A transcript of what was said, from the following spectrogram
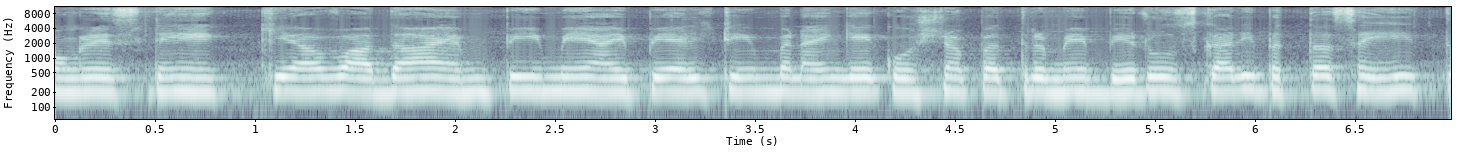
कांग्रेस ने किया वादा एमपी में आईपीएल टीम बनाएँगे, घोषणा पत्र में बेरोजगारी, भत्ता सहित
